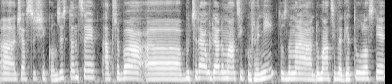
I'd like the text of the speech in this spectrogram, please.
uh, částečně konzistenci a třeba uh, buď se dá udělat domácí koření, to znamená domácí vegetu vlastně,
